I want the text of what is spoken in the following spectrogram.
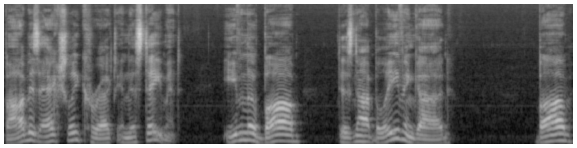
Bob is actually correct in this statement. Even though Bob does not believe in God, Bob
